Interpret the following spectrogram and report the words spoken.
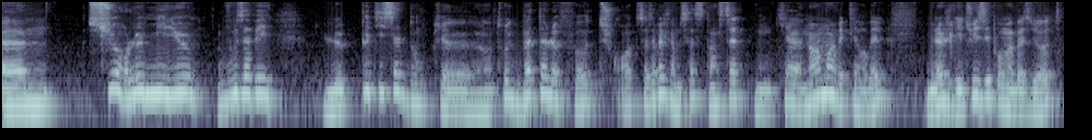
Euh, sur le milieu, vous avez le petit set, donc euh, un truc Battle of Hoth, je crois que ça s'appelle comme ça. C'est un set qui a normalement avec les rebelles, mais là je l'ai utilisé pour ma base de Hoth.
